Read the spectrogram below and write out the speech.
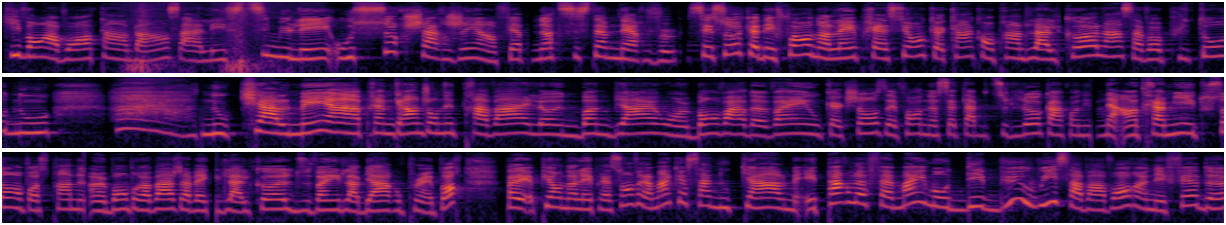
qui vont avoir tendance à aller stimuler ou surcharger en fait notre système nerveux. C'est sûr que des fois, on a l'impression que quand on prend de l'alcool, hein, ça va plutôt nous, ah, nous calmer hein, après une grande journée de travail, une bonne bière ou un bon verre de vin ou quelque chose. Des fois, on a cette habitude-là quand on est entre amis et tout ça, on va se prendre un bon breuvage avec de l'alcool, du vin, de la bière ou peu importe. Puis on a l'impression vraiment que ça nous calme. Et par le fait même, au début, oui, ça va avoir un effet de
